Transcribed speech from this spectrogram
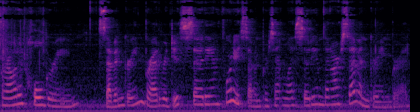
Sprouted whole grain, seven grain bread, reduced sodium, 47% less sodium than our seven grain bread.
